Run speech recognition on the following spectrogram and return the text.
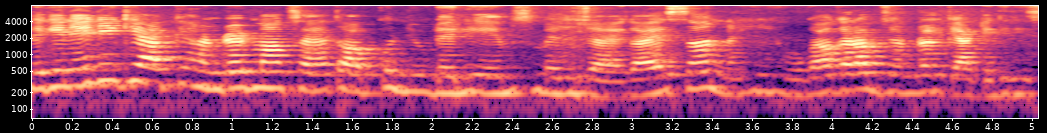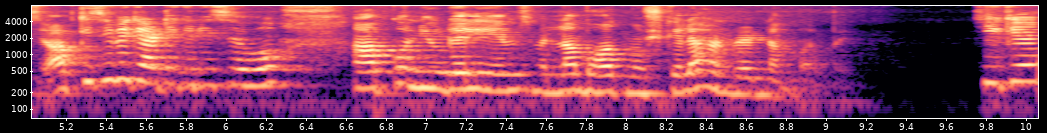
लेकिन ये नहीं कि आपके हंड्रेड मार्क्स आए तो आपको न्यू डेली एम्स मिल जाएगा, ऐसा नहीं होगा। अगर आप जनरल कैटेगरी से, आप किसी भी कैटेगरी से हो, आपको न्यू डेली एम्स मिलना बहुत मुश्किल है, हंड्रेड नंबर पर ठीक है?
